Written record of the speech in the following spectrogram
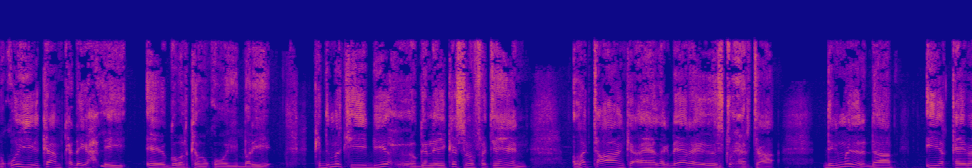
waqooyiga kaamka dhagaxley ee gobolka waqooyi bari. Kadib markii biyo xoogan ay ka soo fataheen lagta caanka ah lagdheera ee isku xirta degmada dhadhaab iyo qayba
